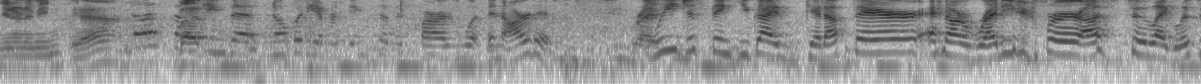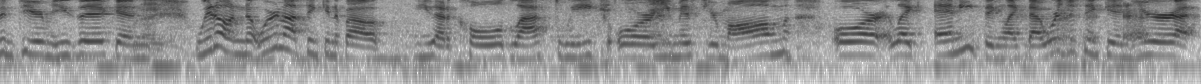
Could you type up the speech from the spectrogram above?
You know what I mean? yeah No, that's But- something that nobody ever thinks of as far as what an artist. Right. We just think you guys get up there and are ready for us to like listen to your music and Right. we don't know we're not thinking about you had a cold last week or you missed your mom or like anything like that. We're just thinking you're at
